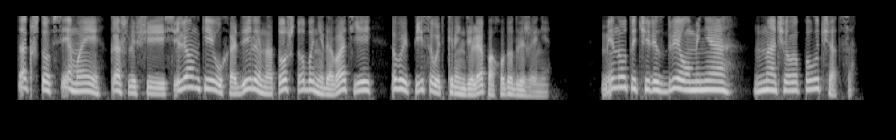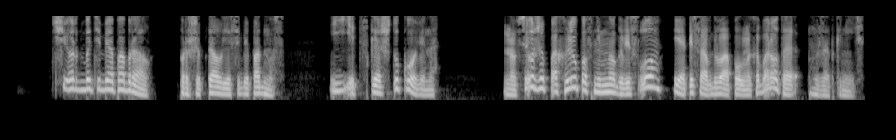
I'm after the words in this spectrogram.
Так что все мои кашляющие селенки уходили на то, чтобы не давать ей выписывать кренделя по ходу движения. Минуты через две у меня начало получаться. «Черт бы тебя побрал», — прошептал я себе под нос. «Едьская штуковина». Но все же, похлюпав немного веслом и описав два полных оборота, заткнись,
